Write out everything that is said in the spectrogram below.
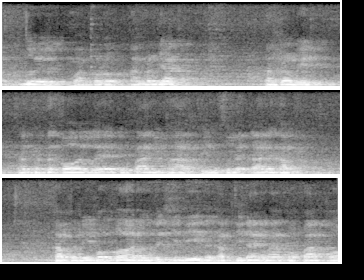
ับด้วยความเคารพท่านบรรยัติท่านประวิทย์ท่านพัฒกรและคุณป้านิพาพิงสุรการนะครับ ครับวันนี้ผมก็รู้สึกยินดีนะครับ ที่ได้มาพบปะพอ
